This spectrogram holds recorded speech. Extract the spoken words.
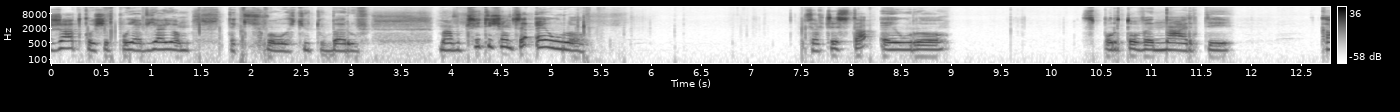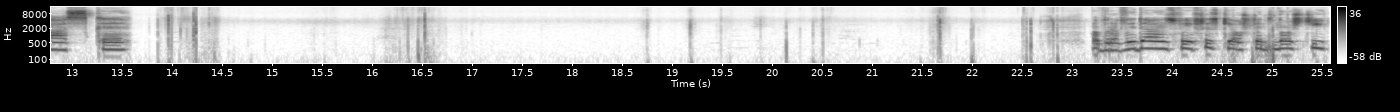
rzadko się pojawiają takich małych youtuberów. Mam 3000 euro. Za 300 euro sportowe narty, kaskę. Dobra, wydałem swoje wszystkie oszczędności,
